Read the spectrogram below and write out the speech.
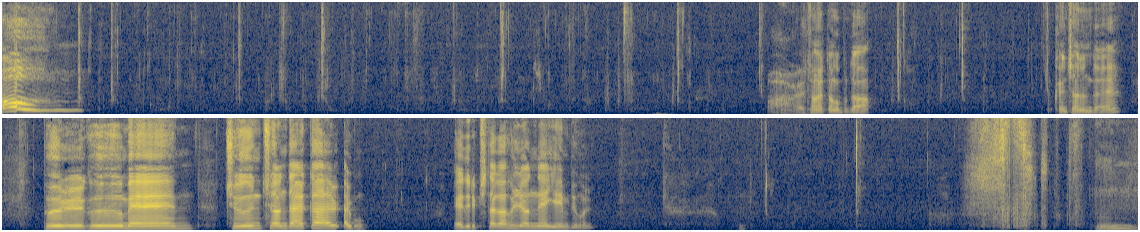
어우. 와, 예상했던 것보다 괜찮은데. 불금엔 춘천 달깔 아이고 애드립 치다가 흘렸네 예인병을 음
